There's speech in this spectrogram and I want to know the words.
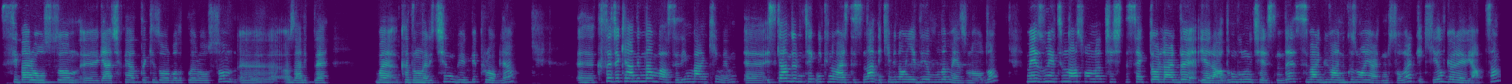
siber olsun, e, gerçek hayattaki zorbalıklar olsun. e, özellikle kadınlar için büyük bir problem. Ee, kısaca kendimden bahsedeyim. Ben kimim? Ee, İskenderun Teknik Üniversitesi'nden 2017 yılında mezun oldum. Mezuniyetimden sonra çeşitli sektörlerde yer aldım. Bunun içerisinde siber güvenlik uzman yardımcısı olarak iki yıl görev yaptım.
